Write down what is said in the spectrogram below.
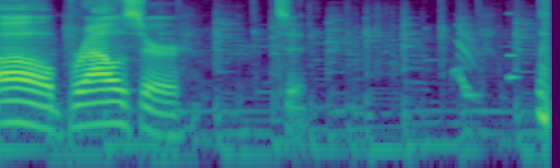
Oh, browser.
